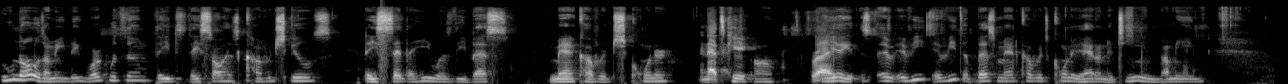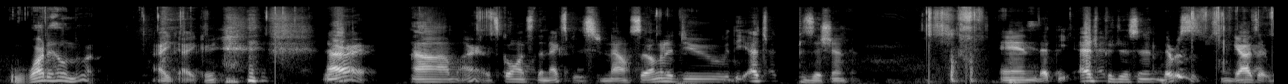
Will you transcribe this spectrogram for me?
who knows? I mean, they worked with him. They they saw his coverage skills. They said that he was the best man coverage corner. and that's key. Oh, Right. Yeah, if, if he if he's the best man coverage corner they had on the team, I mean, why the hell not? I, I agree. all right. Um, all right, let's go on to the next position now. So I'm going to do the edge position. And at the edge position, there was some guys that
